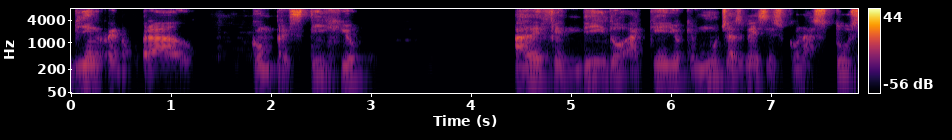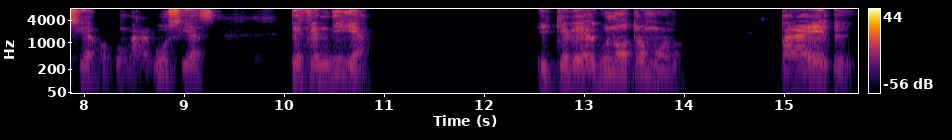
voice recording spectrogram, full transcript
bien renombrado, con prestigio, ha defendido aquello que muchas veces con astucia o con argucias defendía y que de algún otro modo, para él,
